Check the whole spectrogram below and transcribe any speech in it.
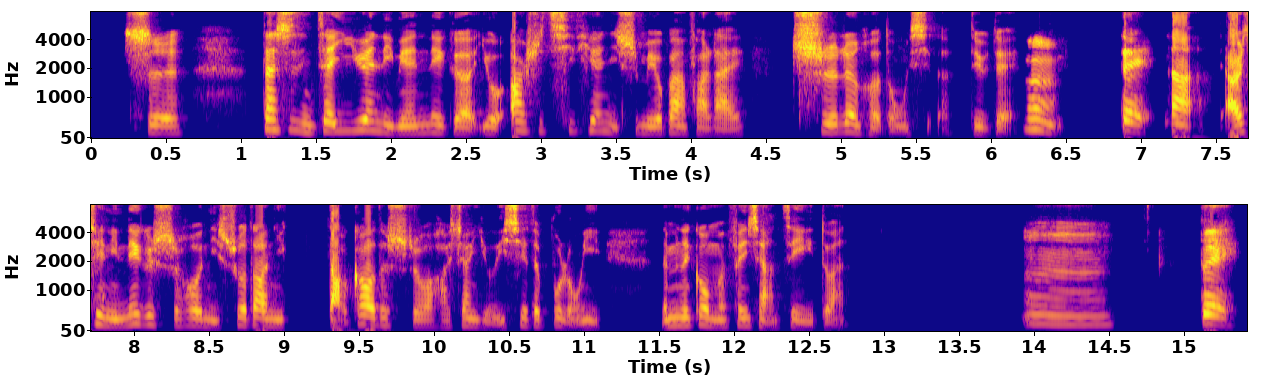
是，但是你在医院里面那个有二十七天，你是没有办法来吃任何东西的，对不对？嗯，对。那而且你那个时候你说到你祷告的时候，好像有一些的不容易，能不能跟我们分享这一段？嗯，对。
